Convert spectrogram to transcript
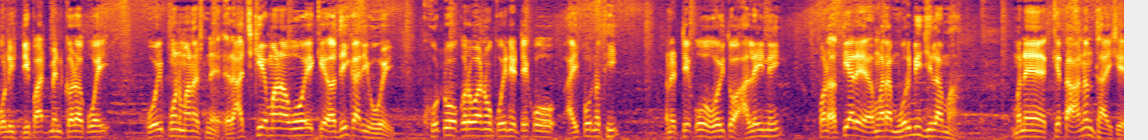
પોલીસ ડિપાર્ટમેન્ટ કડક હોય, કોઈ પણ માણસને રાજકીય માણસ હોય કે અધિકારી હોય ખોટો કરવાનો કોઈને ટેકો આપ્યો નથી અને ટેકો હોય તો હાલે નહીં. પણ અત્યારે અમારા મોરબી જિલ્લામાં મને કહેતા આનંદ થાય છે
